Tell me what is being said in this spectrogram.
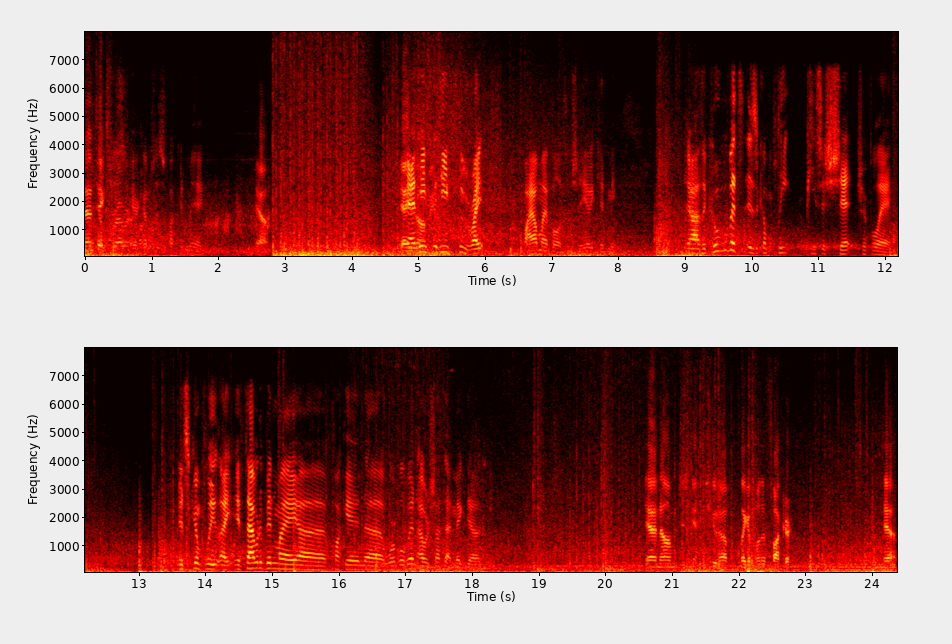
That takes forever. Here comes this fucking MiG. Yeah. Yeah, and he, he's on me. he flew right by all my bullets and shit. You gotta be kidding me. Yeah, the Kugelblitz is a complete piece of shit AAA. It's a complete, like, if that would have been my uh, fucking uh, Wirbelwind, I would have shot that MiG down. Yeah, no, I'm just getting shoot up like a motherfucker. Yeah.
